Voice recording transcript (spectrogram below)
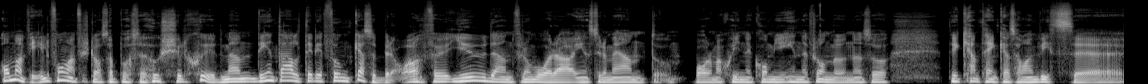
Om man vill får man förstås ha på sig hörselskydd, men det är inte alltid det funkar så bra. För ljuden från våra instrument och borrmaskiner kommer ju inifrån munnen, så det kan tänkas ha en viss, eh,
